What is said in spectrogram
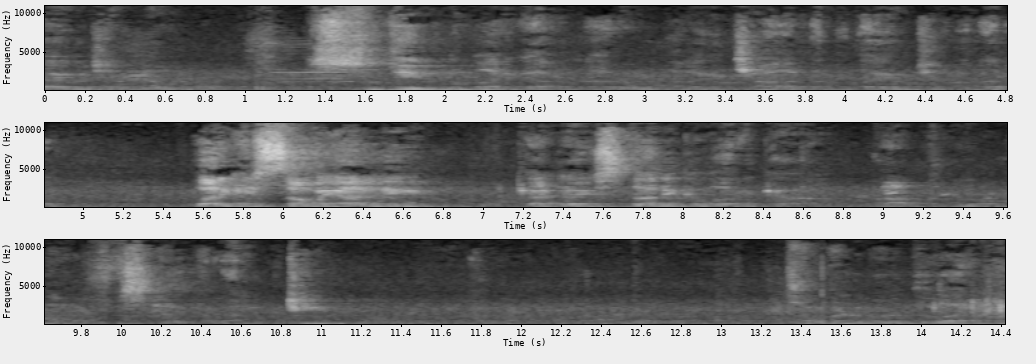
దైవజనులు సుధీర్ కుమార్ గారు ఉన్నారు. అలాగే చాలా మంది దైవజనులు ఉన్నారు. వారికి సమయాన్ని కేటాయిస్తానికి వారికి ప్రార్థనలు మనం వారి టీం. చెప్పండి కొడుతూ వారికి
